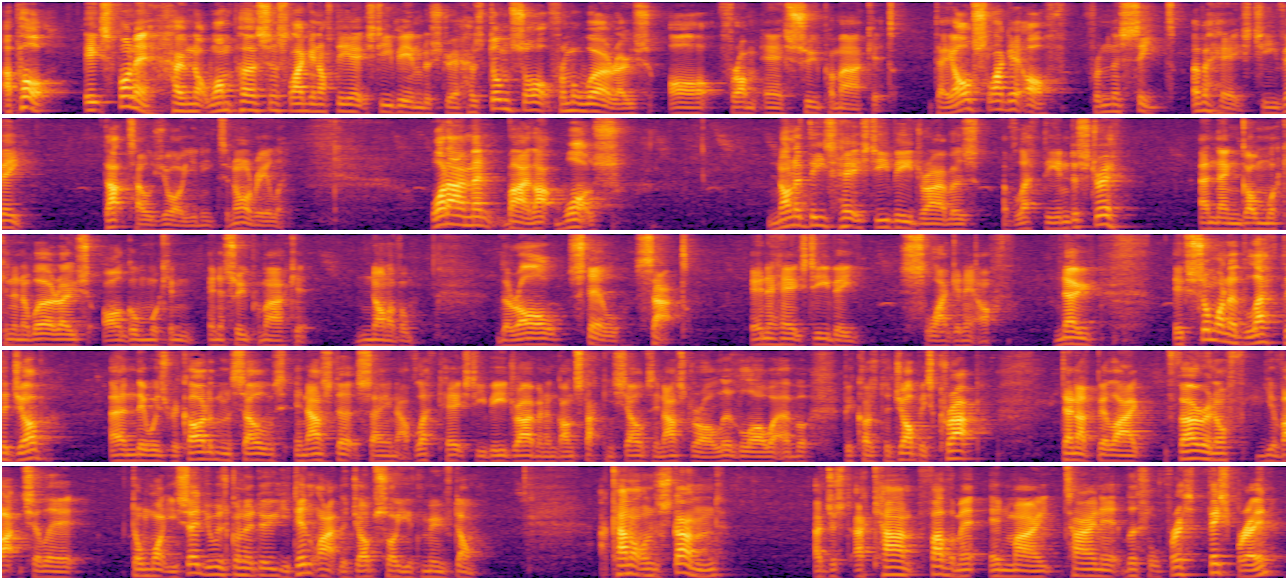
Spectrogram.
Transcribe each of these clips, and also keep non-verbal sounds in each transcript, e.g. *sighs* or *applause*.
I put, it's funny how not one person slagging off the HGV industry has done so from a warehouse or from a supermarket. They all slag it off from the seat of a HGV. That tells you all you need to know, really. What I meant by that was, none of these HGV drivers have left the industry and then gone working in a warehouse or gone working in a supermarket. None of them. They're all still sat in a HGV slagging it off. Now, if someone had left the job and they was recording themselves in Asda saying, I've left HGV driving and gone stacking shelves in Asda or Lidl or whatever because the job is crap, then I'd be like, fair enough, you've actually done what you said you was going to do, you didn't like the job, so you've moved on. I cannot understand, I just, I can't fathom it in my tiny little fish brain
